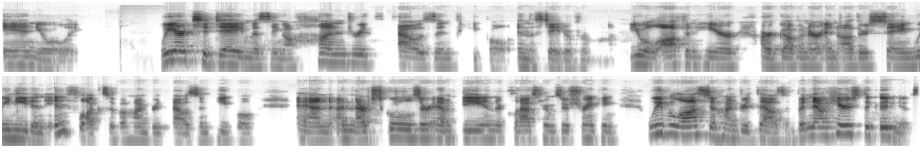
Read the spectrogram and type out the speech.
annually. We are today missing 100,000 people in the state of Vermont. You will often hear our governor and others saying we need an influx of 100,000 people and, and our schools are empty and their classrooms are shrinking. We've lost 100,000. But now here's the good news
